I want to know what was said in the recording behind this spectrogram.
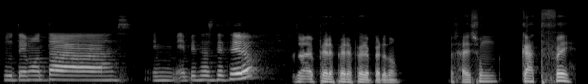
tú te montas, em- empiezas de cero. O sea, espera, espera, espera, perdón. O sea, es un catfé.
